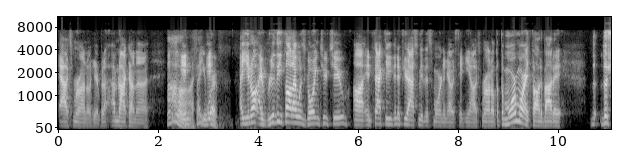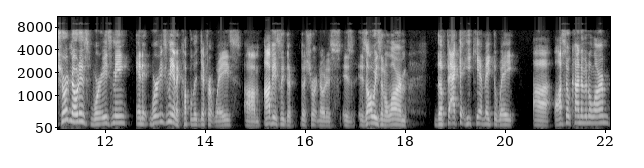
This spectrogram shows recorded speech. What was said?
Alex Morono here, but I'm not gonna. Oh, and, I thought you were. you know, I really thought I was going to too. Uh, in fact, even if you asked me this morning, I was taking Alex Morono. But the more and more I thought about it, the, the short notice worries me, and it worries me in a couple of different ways. Um, obviously, the the short notice is is always an alarm. The fact that he can't make the weight uh, also kind of an alarm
